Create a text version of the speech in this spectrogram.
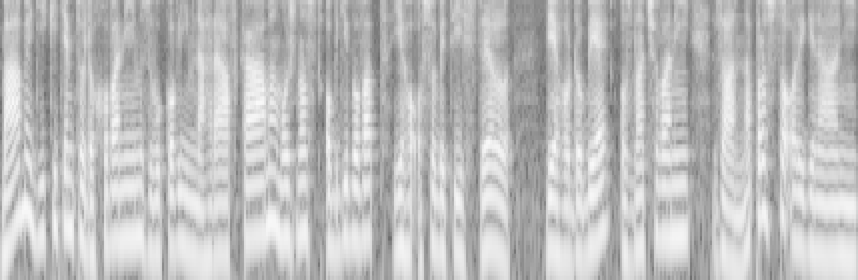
máme díky těmto dochovaným zvukovým nahrávkám možnost obdivovat jeho osobitý styl, v jeho době označovaný za naprosto originální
